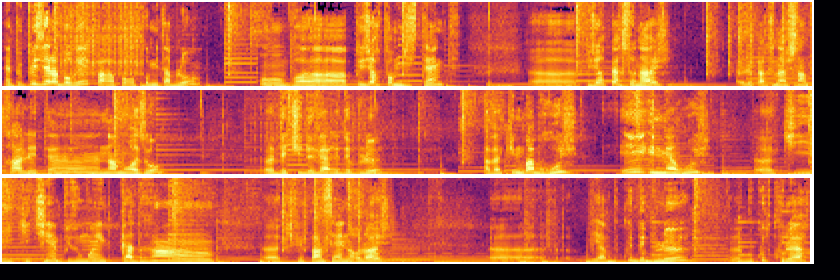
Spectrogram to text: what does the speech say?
un peu plus élaboré par rapport au premier tableau. On voit plusieurs formes distinctes, euh, plusieurs personnages. Le personnage central est un, homme oiseau, euh, vêtu de vert et de bleu, avec une barbe rouge et une main rouge euh, qui, tient plus ou moins un cadran euh, qui fait penser à une horloge. Il y a beaucoup de bleu, beaucoup de couleurs.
